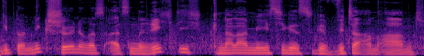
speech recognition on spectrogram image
gibt doch nichts Schöneres als ein richtig knallermäßiges Gewitter am Abend.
